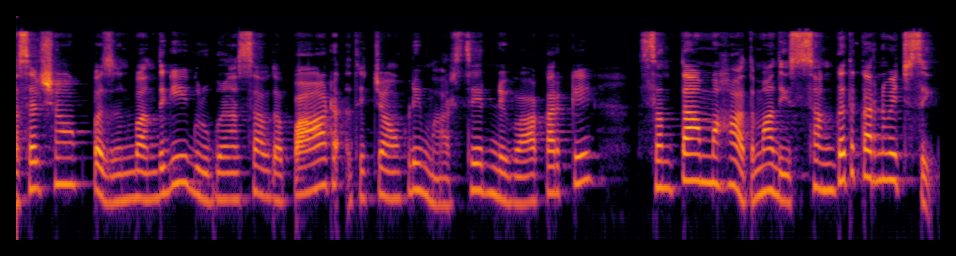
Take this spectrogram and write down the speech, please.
ਅਸਲ ਸ਼ੌਂਕ, ਭਜਨ, ਬੰਦਗੀ, ਗੁਰੂ ਗ੍ਰੰਥ ਸਾਹਿਬ ਦਾ ਪਾਠ ਅਤੇ ਚੌਂਕੜੀ ਮਾਰ ਸਿਰ ਨਿਵਾ ਕਰਕੇ ਸੰਤਾਂ ਮਹਾਤਮਾ ਦੀ ਸੰਗਤ ਕਰਨ ਵਿੱਚ ਸੀ।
